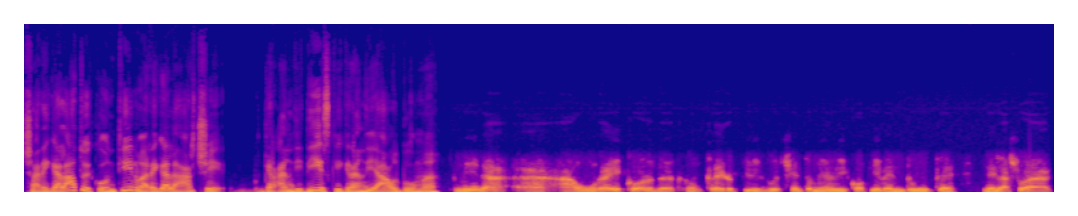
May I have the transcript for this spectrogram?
ci ha regalato e continua a regalarci grandi dischi, grandi album. Mina uh, ha un record con credo più di 200 milioni di copie vendute nella sua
